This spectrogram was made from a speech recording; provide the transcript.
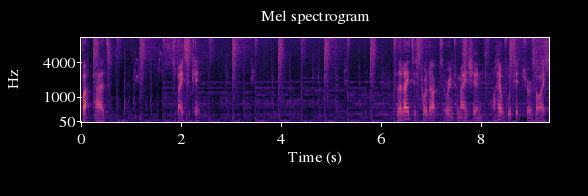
butt pads spacer kit. For the latest products or information or helpful tips or advice,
